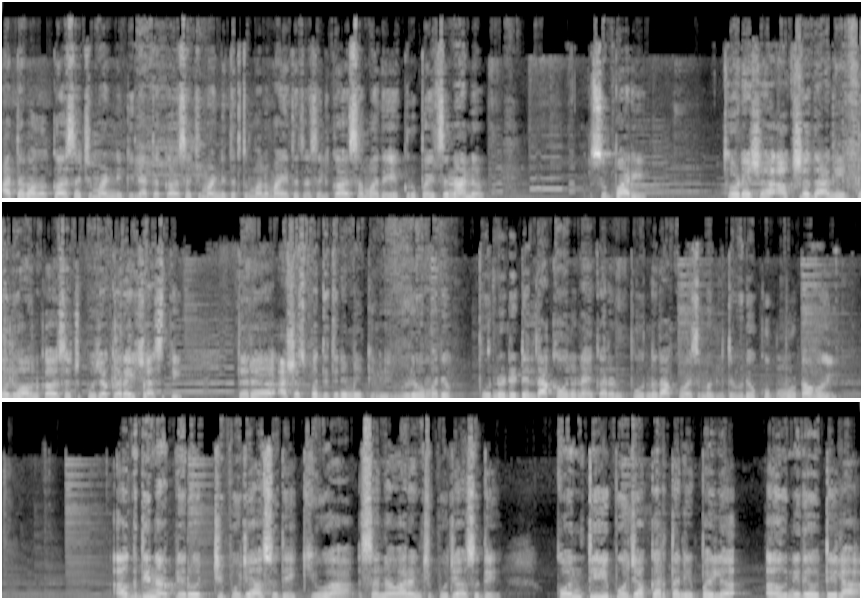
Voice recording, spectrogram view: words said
आता बघा कळसाची मांडणी केली. आता कळसाची मांडणी तर तुम्हाला माहितच असेल कळसामध्ये एक रुपयाचं नाणं सुपारी थोड्याशा अक्षदा आणि फुल वाहून कळसाची पूजा करायची असती. तर अशाच पद्धतीने मी केली. व्हिडिओमध्ये पूर्ण डिटेल दाखवलं नाही कारण पूर्ण दाखवायचं म्हटलं तर व्हिडिओ खूप मोठा होईल. अगदी ना आपली रोजची पूजा असू दे किंवा सणावारांची पूजा असू दे कोणतीही पूजा करताना पहिलं अग्निदेवतेला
